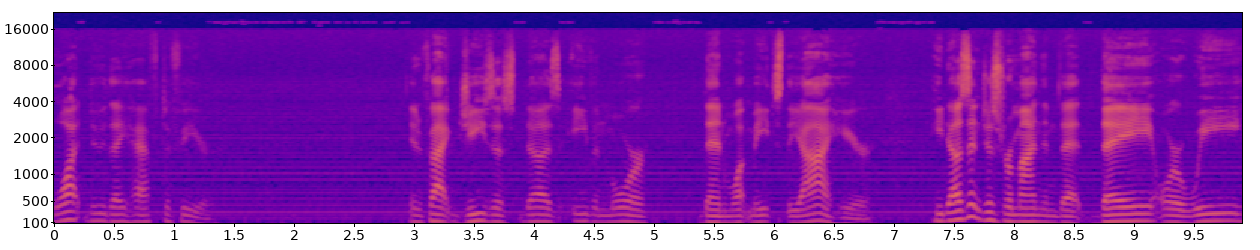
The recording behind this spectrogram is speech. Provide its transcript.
what do they have to fear? In fact, Jesus does even more than what meets the eye here. He doesn't just remind them that they or we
